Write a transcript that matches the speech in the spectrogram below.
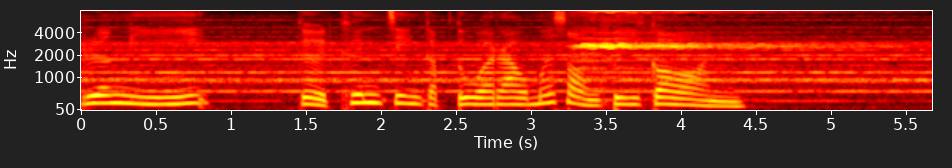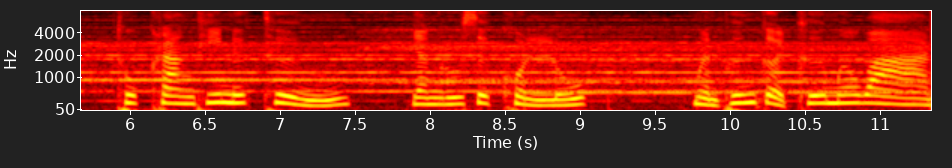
เรื่องนี้ เกิดขึ้นจริงกับตัวเราเมื่อสองปีก่อน ทุกครั้งที่นึกถึง ยังรู้สึกขนลุก เหมือนเพิ่งเกิดขึ้นเมื่อวาน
